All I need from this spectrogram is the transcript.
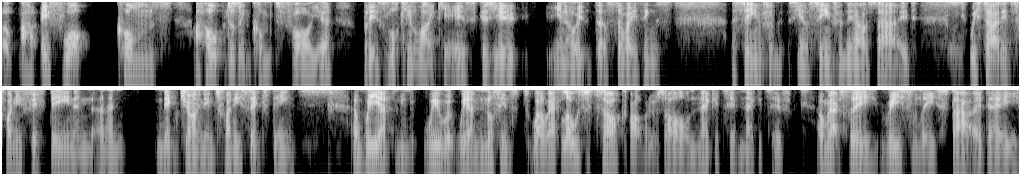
uh, if what comes, I hope doesn't come to for you, but it's looking like it is because you you know it, that's the way things are seen from you know seen from the outside. We started in 2015, and and then Nick joined in 2016, and we had we were, we had nothing. To, well, we had loads to talk about, but it was all negative, negative. And we actually recently started a,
